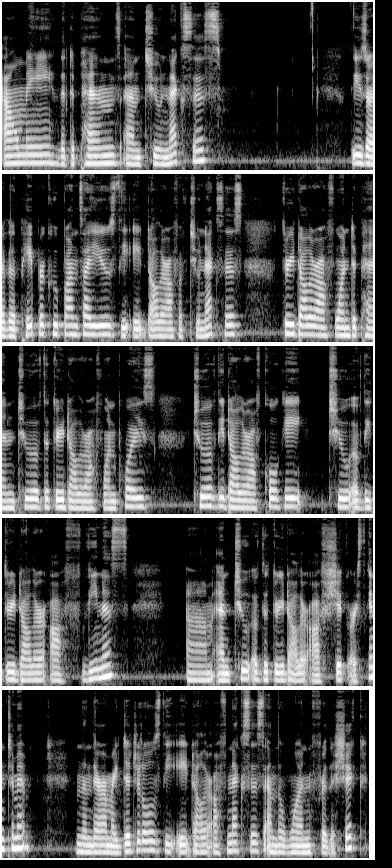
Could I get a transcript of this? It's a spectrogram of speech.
Almay, the Depends, and two Nexxus. These are the paper coupons I use, the $8 off of two Nexxus, $3 off one Depend, two of the $3 off one Poise, two of the dollar off Colgate, two of the $3 off Venus, um, and two of the $3 off Schick or Skintimate. And then there are my digitals, the $8 off Nexxus and the one for the Schick.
